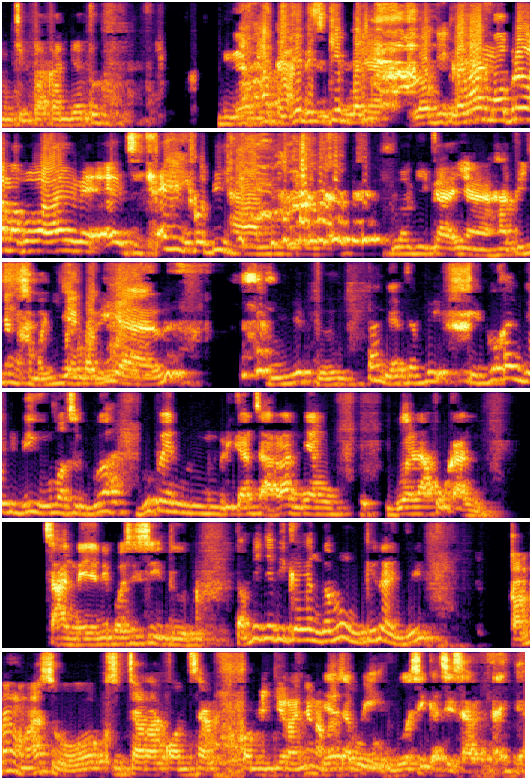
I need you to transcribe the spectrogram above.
menciptakan dia tuh hatinya di skip Ya, logikanya ngobrol sama bawahannya nih eh, eh kelebihan logikanya. Hatinya nggak kebagian. Bagian gitu. Ya tapi gue kan jadi bingung. Maksud gue gue pengen memberikan saran yang gue lakukan. Seandainya di posisi itu. Tapi jadi kayak nggak mungkin aja karena nggak masuk. Secara konsep pemikirannya nggak ya masuk. tapi gue sih kasih saran aja.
